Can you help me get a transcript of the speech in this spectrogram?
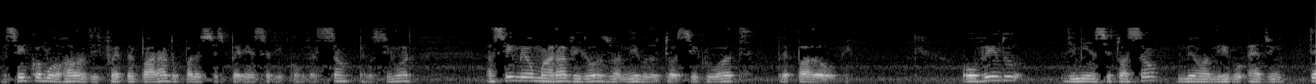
Assim como Holland foi preparado para essa experiência de conversão pelo Senhor, Assim, meu maravilhoso amigo Dr. Silkwood preparou-me. Ouvindo de minha situação, meu amigo Edwin T.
